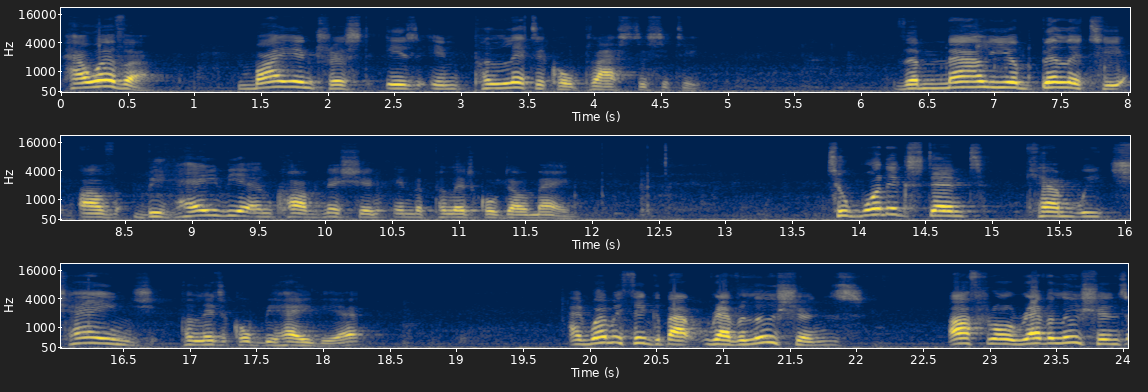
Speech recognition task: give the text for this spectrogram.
However, my interest is in political plasticity, the malleability of behavior and cognition in the political domain. To what extent can we change political behavior and when we think about revolutions, after all, revolutions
